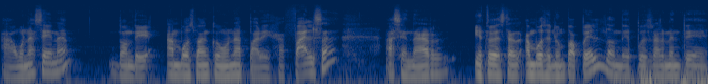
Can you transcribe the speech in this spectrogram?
a una cena donde ambos van con una pareja falsa a cenar y entonces están ambos en un papel donde pues realmente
